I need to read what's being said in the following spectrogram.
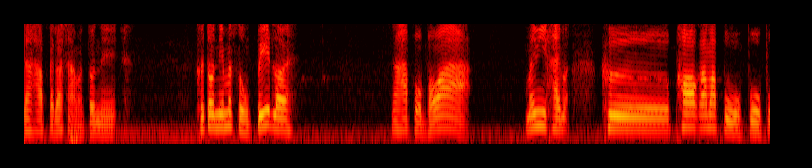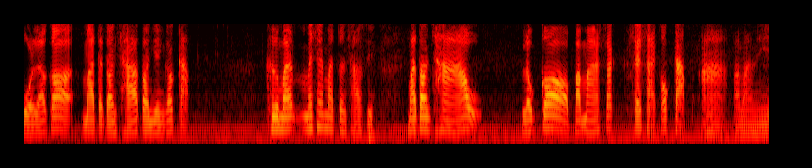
นะครับ เป็นลักษณะเหมือนต้นนี้ คือต้นนี้มันสูงปี๊ดเลยนะครับผมเพราะว่าไม่มีใครคือพ่อก็มาปลูกปลูกปลูกแล้วก็มาแต่ตอนเช้าตอนเย็นก็กลับ คือมาไม่ใช่มาตอนเช้าสิ มาตอนเช้า แล้วก็ประมาณสักสายๆก็กลับ อ่า ประมาณนี้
